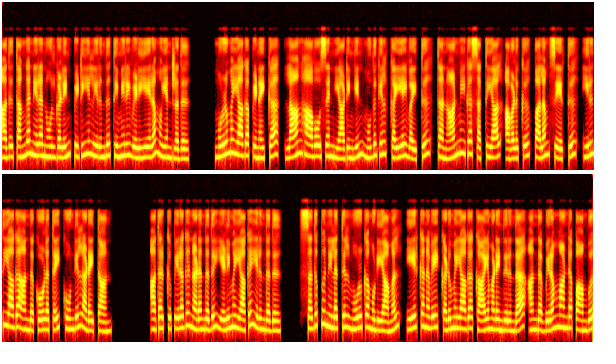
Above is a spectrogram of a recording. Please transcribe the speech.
அது தங்க நிற நூல்களின் பிடியில் இருந்து திமிரி வெளியேற முயன்றது. முழுமையாக பிணைக்க லாங் ஹாவோசென் யாடிங்கின் முதுகில் கையை வைத்து தன் ஆன்மீக சக்தியால் அவளுக்கு பலம் சேர்த்து இறுதியாக அந்த கோலத்தை கூண்டில் அடைத்தான். அதற்கு பிறகு நடந்தது எளிமையாக இருந்தது. சதுப்பு நிலத்தில் மூழ்க முடியாமல் ஏற்கனவே கடுமையாக காயமடைந்திருந்த அந்த பிரம்மாண்ட பாம்பு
